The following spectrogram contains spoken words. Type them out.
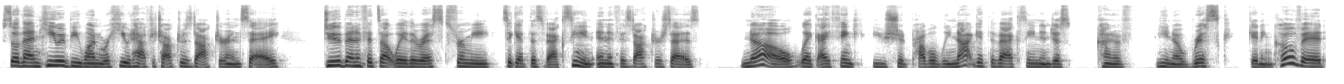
so then he would be one where he would have to talk to his doctor and say, do the benefits outweigh the risks for me to get this vaccine? And if his doctor says, no, like I think you should probably not get the vaccine and just kind of, you know, risk getting COVID,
